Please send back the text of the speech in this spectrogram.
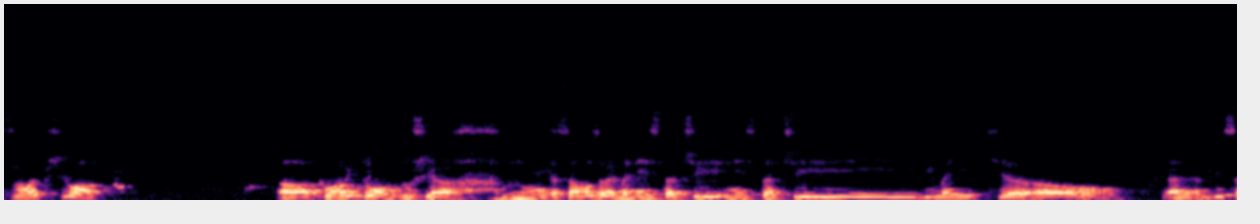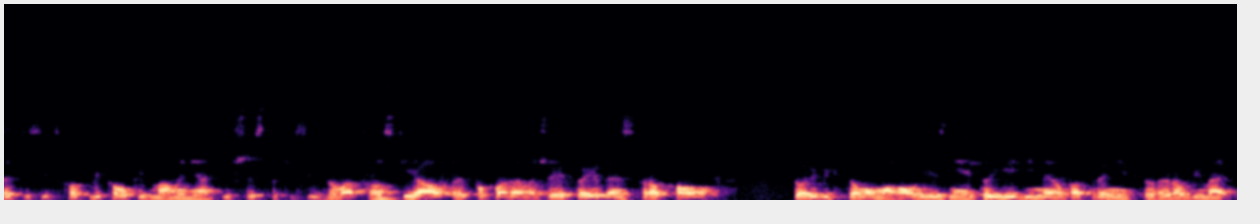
zlepšila kvalitu ovzdušia. Mm, samozrejme nestačí, nestačí vymeniť ja neviem, 10 tisíc kotlíkov, keď máme nejakých 600 tisíc domácností, ale predpokladáme, že je to jeden z krokov, ktorý by k tomu mohol viesť. Nie je to jediné opatrenie, ktoré robíme.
